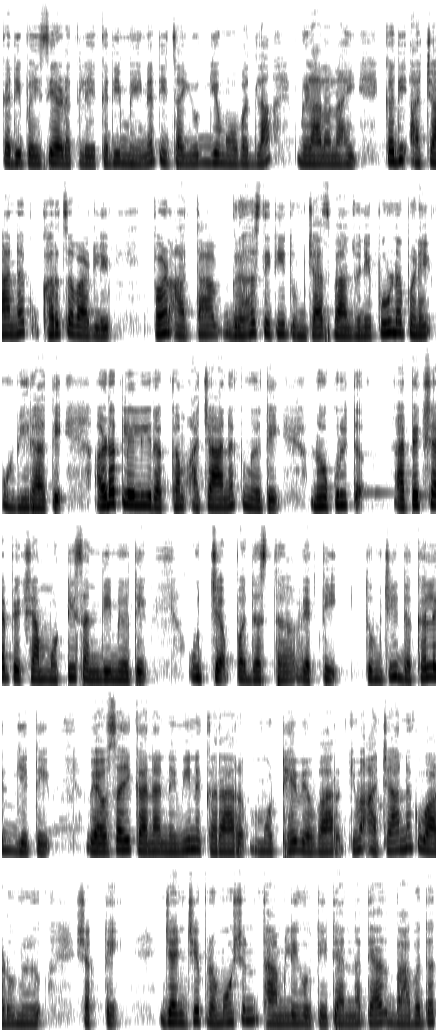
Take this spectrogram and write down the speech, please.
कधी पैसे अडकले कधी मेहनतीचा योग्य मोबदला मिळाला नाही कधी अचानक खर्च वाढले. पण आता ग्रहस्थिती तुमच्याच बाजूने पूर्णपणे उभी राहते. अडकलेली रक्कम अचानक मिळते. नोकरीत अपेक्षापेक्षा मोठी संधी मिळते. उच्च पदस्थ व्यक्ती तुमची दखल घेते. व्यावसायिकांना नवीन करार मोठे व्यवहार किंवा अचानक वाढू मिळू शकते. ज्यांचे प्रमोशन थांबले होते त्यांना त्याबाबतच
